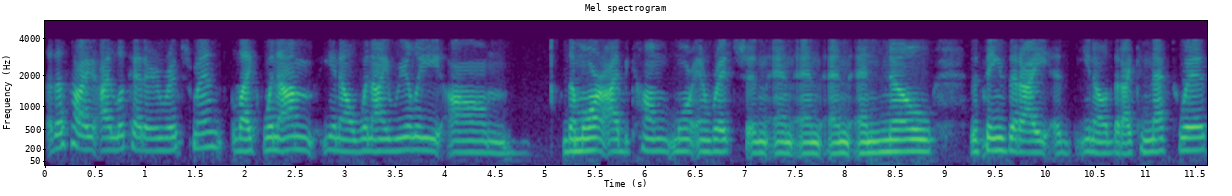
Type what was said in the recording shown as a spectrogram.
That's how I, I look at enrichment. Like when I'm, you know, when I really um the more I become more enriched and and and and and know the things that I you know that I connect with,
